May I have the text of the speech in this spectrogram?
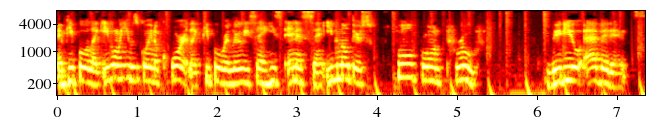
And people like, even when he was going to court, like people were literally saying he's innocent, even though there's full blown proof, video evidence,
